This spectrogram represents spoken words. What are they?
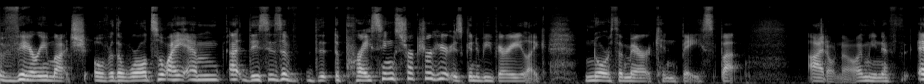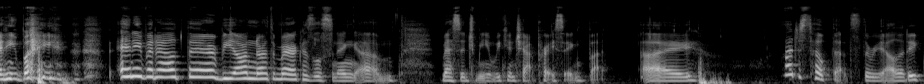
very much over the world. So I am. Uh, this is a the, the pricing structure here is going to be very like North American based, but I don't know. I mean, if anybody, anybody out there beyond North America is listening, um, message me and we can chat pricing. But I, I just hope that's the reality.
